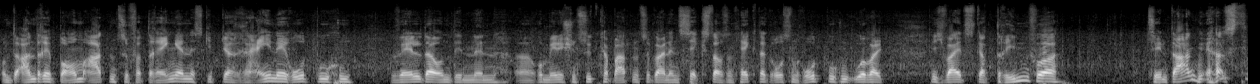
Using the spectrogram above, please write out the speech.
und andere Baumarten zu verdrängen. Es gibt ja reine Rotbuchenwälder und in den äh, rumänischen Südkarpaten sogar einen 6000 Hektar großen Rotbuchenurwald. Ich war jetzt gerade drin vor zehn Tagen erst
